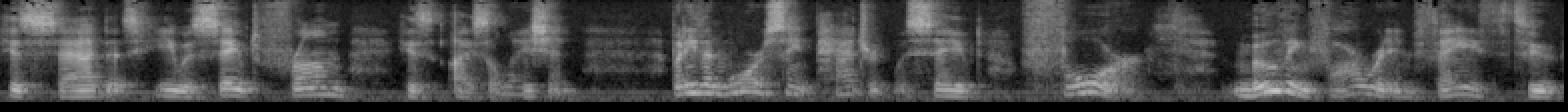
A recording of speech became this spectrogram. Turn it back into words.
his sadness, he was saved from his isolation. But even more, St. Patrick was saved for moving forward in faith to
